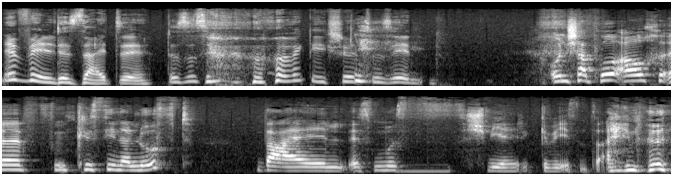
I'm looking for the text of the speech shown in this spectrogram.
eine wilde Seite. Das ist wirklich schön zu sehen. Und Chapeau auch äh, für Christina Luft, weil es muss schwierig gewesen sein.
